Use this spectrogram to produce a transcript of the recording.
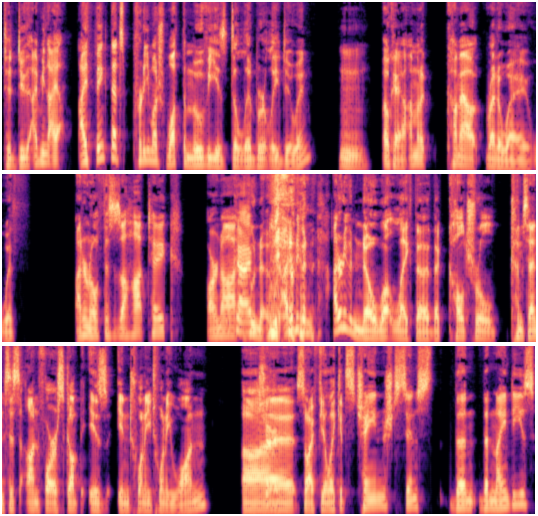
to do. I mean, I I think that's pretty much what the movie is deliberately doing. Mm. Okay, I'm gonna come out right away with. I don't know if this is a hot take or not. Okay. Who knows? I don't even I don't even know what like the the cultural consensus on Forrest Gump is in 2021. Uh, so I feel like it's changed since the the 90s.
